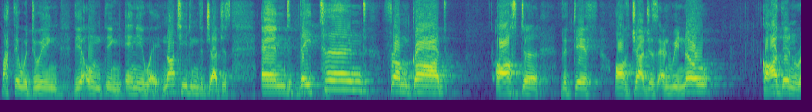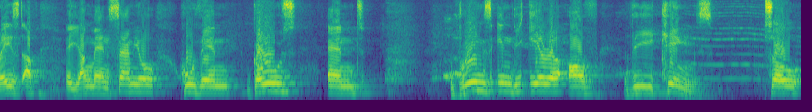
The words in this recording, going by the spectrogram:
But they were doing their own thing anyway, not heeding the judges. And they turned from God after the death of Judges. And we know God then raised up a young man, Samuel, who then goes and brings in the era of the kings. So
